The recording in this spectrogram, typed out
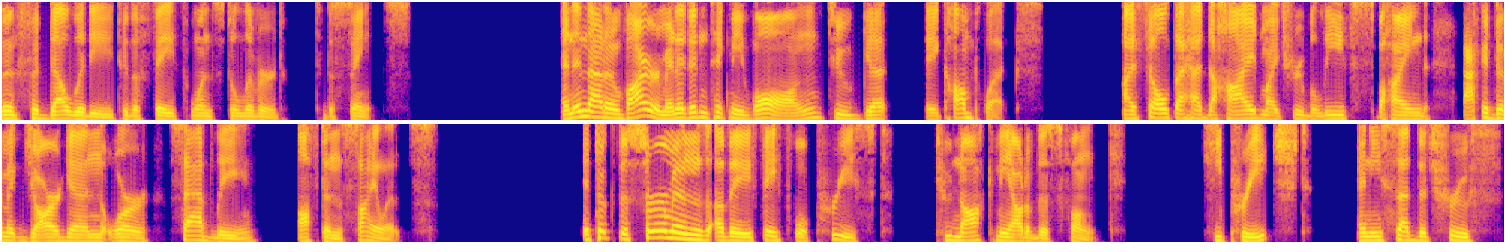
than fidelity to the faith once delivered to the saints. And in that environment, it didn't take me long to get a complex. I felt I had to hide my true beliefs behind academic jargon or, sadly, often silence. It took the sermons of a faithful priest to knock me out of this funk. He preached and he said the truth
